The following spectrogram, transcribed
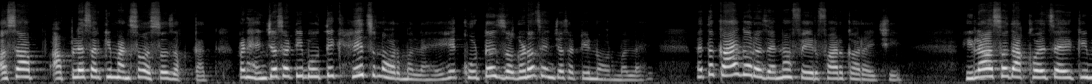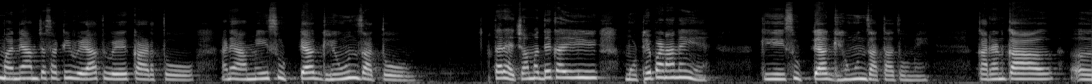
असं आप आपल्यासारखी माणसं असं जगतात. पण ह्यांच्यासाठी बहुतेक हेच नॉर्मल आहे. हे खोटं जगणंच ह्यांच्यासाठी नॉर्मल आहे. नाही तर काय गरज आहे ना फेरफार करायची? हिला असं दाखवायचं आहे की मने आमच्यासाठी वेळात वेळ काढतो आणि आम्ही सुट्ट्या घेऊन जातो. तर ह्याच्यामध्ये काही मोठेपणा नाही आहे की सुट्ट्या घेऊन जाता तुम्ही. कारण का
